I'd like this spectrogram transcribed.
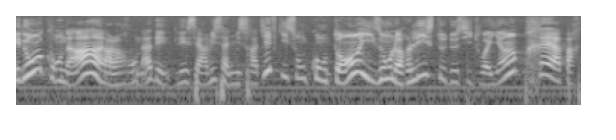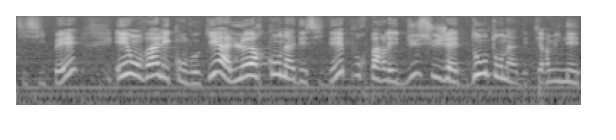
Et donc, on a, alors des, les services administratifs qui sont contents, ils ont leur liste de citoyens prêts à participer, et on va les convoquer à l'heure qu'on a décidé pour parler du sujet dont on a déterminé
